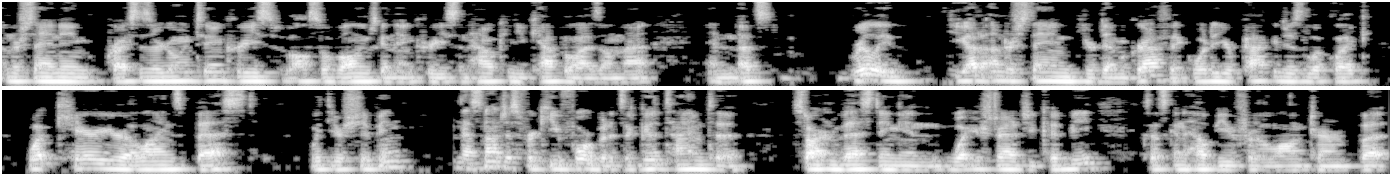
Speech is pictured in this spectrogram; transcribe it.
understanding prices are going to increase, also volume's going to increase, and how can you capitalize on that? And that's really you got to understand your demographic. What do your packages look like? What carrier aligns best with your shipping? That's not just for Q4, but it's a good time to start investing in what your strategy could be because that's going to help you for the long term. But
